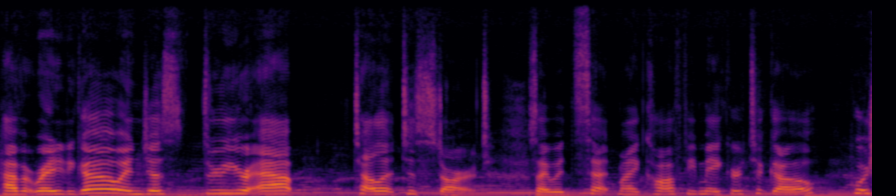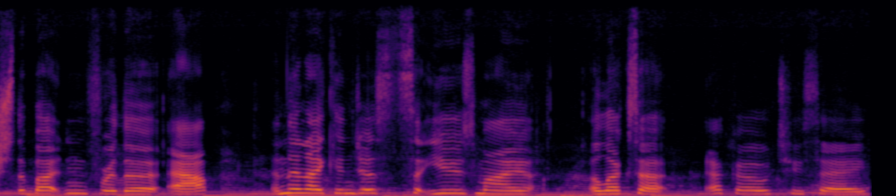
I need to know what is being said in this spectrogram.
have it ready to go and just through your app tell it to start. So I would set my coffee maker to go, push the button for the app, and then I can just use my Alexa Echo to say,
